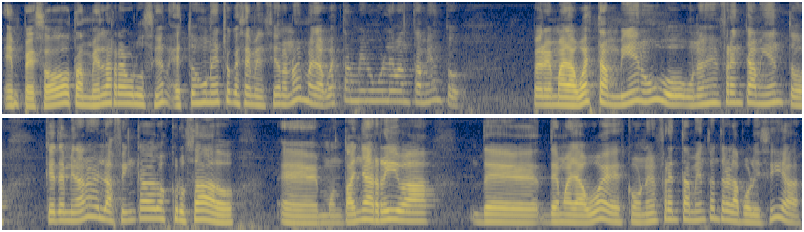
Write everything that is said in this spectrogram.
empezó también la revolución. Esto es un hecho que se menciona. No, en Mayagüez también hubo un levantamiento. Pero en Mayagüez también hubo unos enfrentamientos que terminaron en la finca de los cruzados, eh, montaña arriba de, de Mayagüez, con un enfrentamiento entre la policía.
